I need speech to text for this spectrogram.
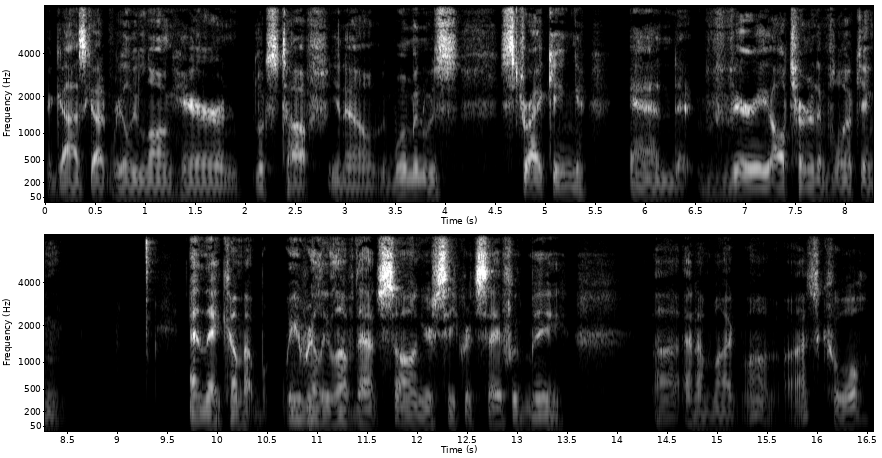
The guy's got really long hair and looks tough. You know, the woman was striking and very alternative looking. And they come up, we really love that song, Your Secret's Safe with Me. Uh, and I'm like, well, that's cool.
